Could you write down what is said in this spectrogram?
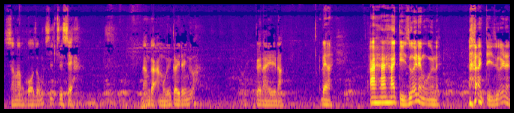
Sáng làm có giống chia, chia sẻ đang gạ một cái cây đấy nữa. Cây này là đây này. Hai hai hai tỷ rưỡi này mọi người này. Hai tỷ rưỡi này.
